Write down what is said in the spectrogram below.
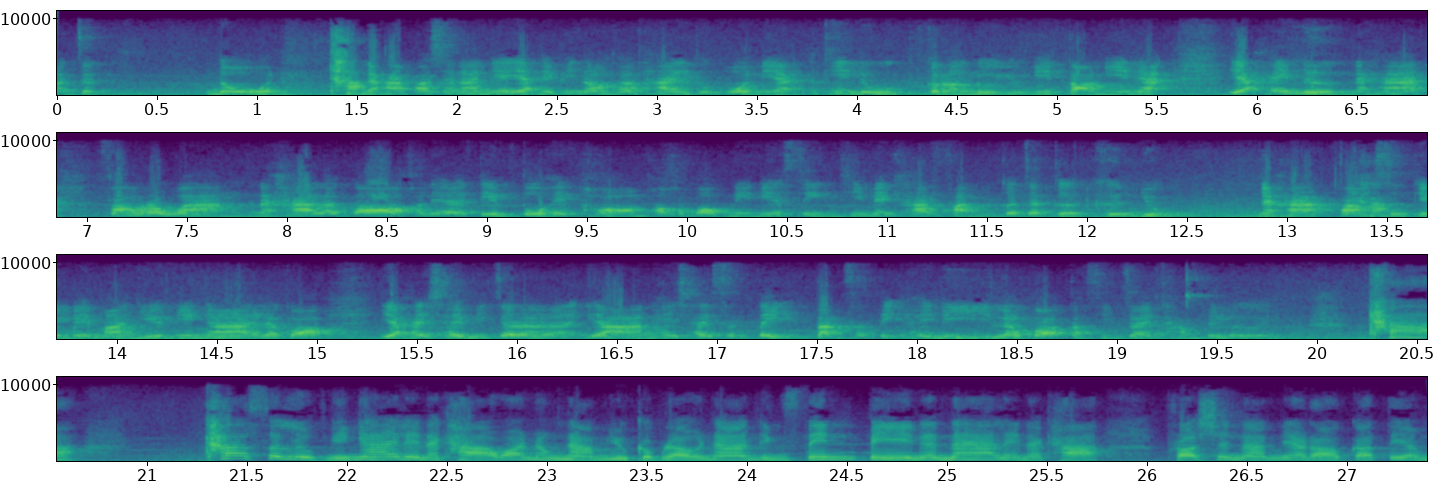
มันจะโดนค่ะนะคะ เพราะฉะนั้นเนี่ยอยากให้พี่น้องชาวไทยทุกคนเนี่ยที่ดูกำลังดูอยู่ในตอนนี้เนี่ยอยากให้หนึ่งนะคะเฝ้าระวังนะคะ แล้วก็เขาเรียกอะไรเตรียมตัวให้พร้อมเพราะเขาบอกในเนี้สิ่งที่ไม่คาดฝันก็จะเกิดขึ้นอยู่ นะคะ ความสุขยังไม่มาเยือนง่าย ๆ แล้วก็อยากให้ใช้วิจารณญาณให้ใช้สติตั้งสติให้ดี แล้วก็ตัดสินใจทำไปเลย ค่ะค่ะสรุปง่ายๆเลยนะคะ ว่าน้องน้ำอยู่กับเรานานถึงสิ้นปีแน่ๆเลยนะคะ เพราะฉะนั้นเนี่ยเราก็เตรียม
